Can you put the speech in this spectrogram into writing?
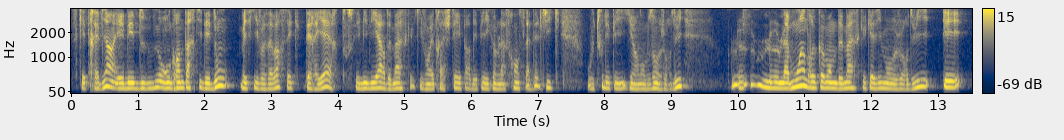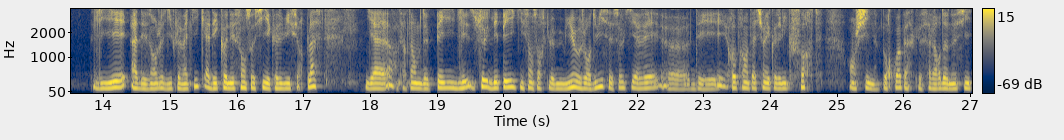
ce qui est très bien, et en grande partie des dons. Mais ce qu'il faut savoir, c'est que derrière tous ces milliards de masques qui vont être achetés par des pays comme la France, la Belgique ou tous les pays qui en ont besoin aujourd'hui, la moindre commande de masques quasiment aujourd'hui est liée à des enjeux diplomatiques, à des connaissances aussi économiques sur place. Il y a un certain nombre de pays, les, pays qui s'en sortent le mieux aujourd'hui, c'est ceux qui avaient euh, des représentations économiques fortes en Chine. Pourquoi? Parce que ça leur donne aussi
